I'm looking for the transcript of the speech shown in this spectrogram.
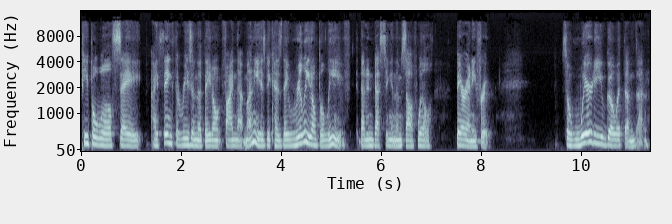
people will say, I think the reason that they don't find that money is because they really don't believe that investing in themselves will bear any fruit. So, where do you go with them then?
